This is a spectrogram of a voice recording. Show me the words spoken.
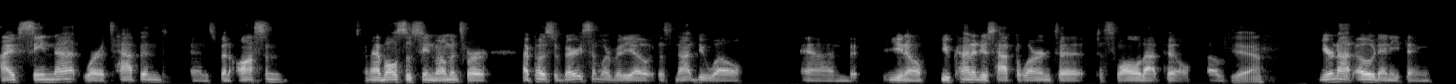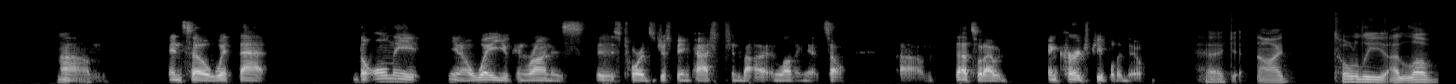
i've seen that where it's happened and it's been awesome. And i've also seen moments where i post a very similar video it does not do well. And you know you kind of just have to learn to to swallow that pill of yeah. you're not owed anything. Mm-hmm. um, and so with that the only you know way you can run is is towards just being passionate about it and loving it. So um, that's what i would encourage people to do. Heck no, i totally i love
